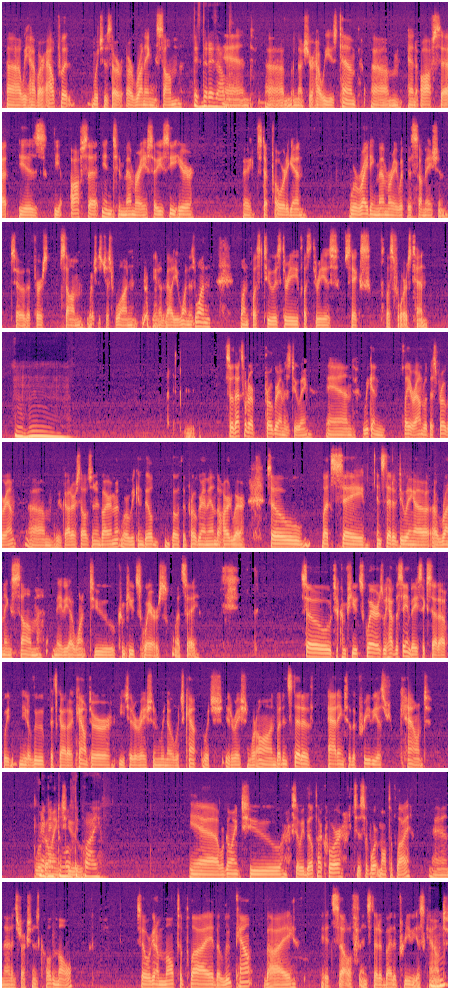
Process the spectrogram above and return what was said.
Uh, we have our output, which is our, our running sum, That's the result. and um, I'm not sure how we use temp. Um, and offset is the offset into memory. So you see here, okay, step forward again. We're writing memory with this summation. So the first sum, which is just one, you know, the value one is one, one plus two is three, plus three is six, plus four is 10. hmm So that's what our program is doing, and we can play around with this program. Um, we've got ourselves an environment where we can build both the program and the hardware. So let's say instead of doing a, a running sum, maybe I want to compute squares, let's say. So to compute squares, we have the same basic setup. We need a loop that's got a counter. Each iteration, we know which count, which iteration we're on. But instead of adding to the previous count, we're, We're going, to, to, multiply. Yeah, we're going to. So we built our core to support multiply, and that instruction is called mul. So we're going to multiply the loop count by itself instead of by the previous mm-hmm. count.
